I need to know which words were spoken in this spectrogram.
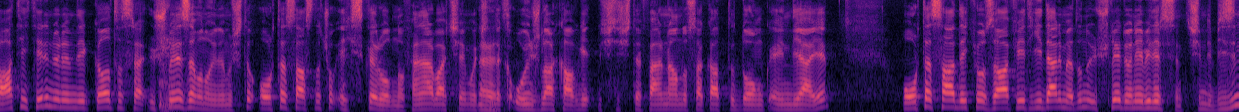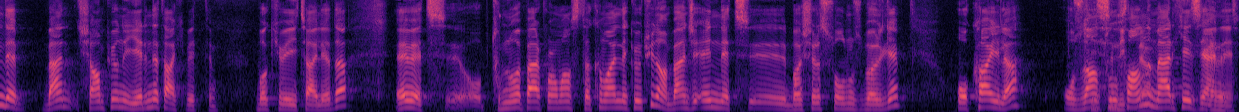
Fatih Terim dönemindeki Galatasaray üçlü ne zaman oynamıştı? Orta sahasında çok eksikler oldu. Fenerbahçe maçında Evet. oyuncular kavga etmişti. İşte Fernando sakattı, Dong, Ndiaye. Orta sahadaki o zafiyeti giderme adına üçlüye dönebilirsin. Şimdi bizim de ben şampiyonu yerinde takip ettim. Bakü ve İtalya'da. Evet e, o turnuva performansı takım halinde kötüydü ama bence en net e, başarısız olduğumuz bölge Okay'la Ozan Kesinlikle Tufanlı abi. merkez yani. Evet.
